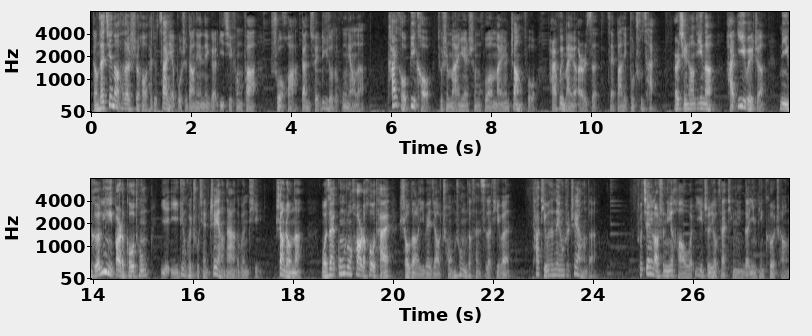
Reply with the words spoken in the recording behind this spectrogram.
等再见到她的时候，她就再也不是当年那个意气风发、说话干脆利落的姑娘了。开口闭口就是埋怨生活、埋怨丈夫，还会埋怨儿子在班里不出彩。而情商低呢，还意味着你和另一半的沟通也一定会出现这样那样的问题。上周呢，我在公众号的后台收到了一位叫虫虫的粉丝的提问，他提问的内容是这样的。说建宇老师你好，我一直有在听您的音频课程，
